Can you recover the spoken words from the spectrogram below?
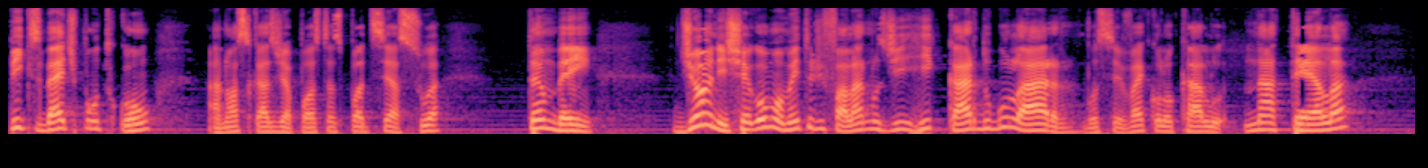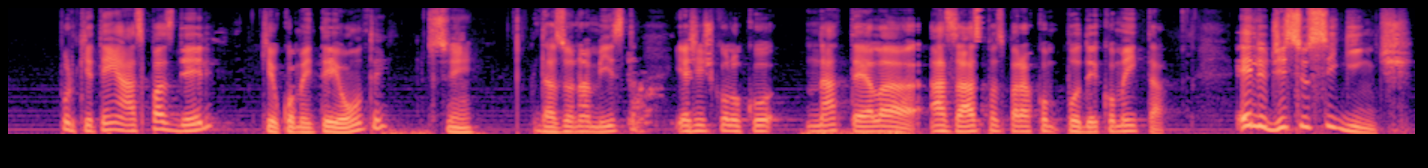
Pixbet.com, a nossa casa de apostas pode ser a sua também. Johnny, chegou o momento de falarmos de Ricardo Goulart. Você vai colocá-lo na tela, porque tem aspas dele, que eu comentei ontem, Sim. da zona mista, e a gente colocou na tela as aspas para com- poder comentar. Ele disse o seguinte:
